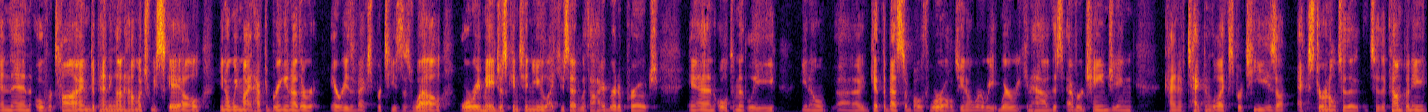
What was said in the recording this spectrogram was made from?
And then over time depending on how much we scale you know we might have to bring in other areas of expertise as well or we may just continue like you said with a hybrid approach and ultimately you know uh, get the best of both worlds you know where we where we can have this ever changing kind of technical expertise external to the to the company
